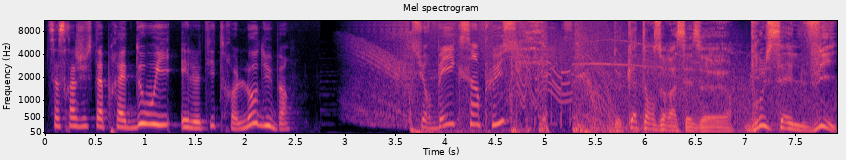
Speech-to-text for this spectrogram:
Ça sera juste après Doui et le titre L'eau du bain. Sur BX1 ⁇ de 14h à 16h, Bruxelles vit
